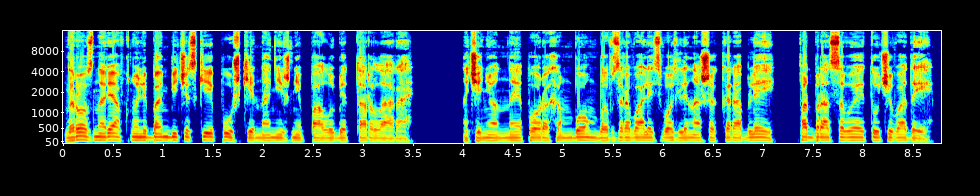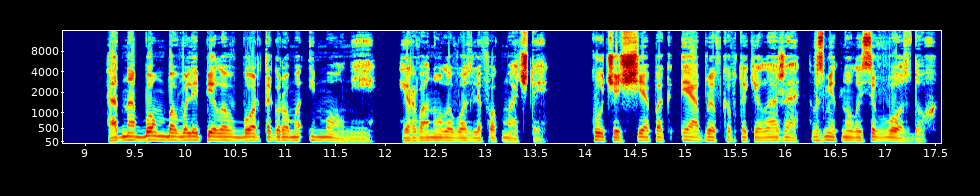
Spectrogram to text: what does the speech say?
Грозно рявкнули бомбические пушки на нижней палубе Тарлара. Начиненные порохом бомбы взрывались возле наших кораблей, подбрасывая тучи воды. Одна бомба влепила в борт грома и молнии и рванула возле фок-мачты. Куча щепок и обрывков такелажа взметнулась в воздух.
